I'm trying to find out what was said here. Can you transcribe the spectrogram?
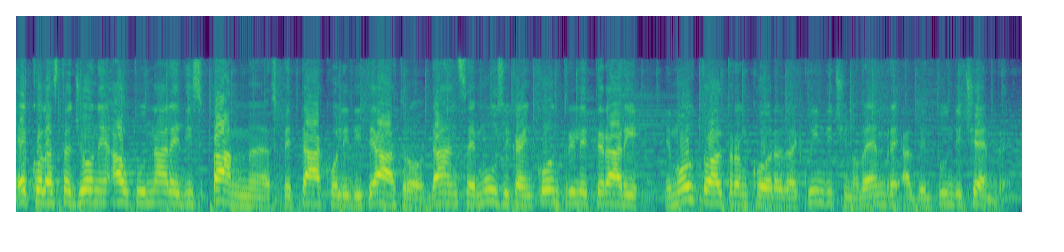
Ecco la stagione autunnale di Spam, spettacoli di teatro, danza e musica, incontri letterari e molto altro ancora dal 15 novembre al 21 dicembre.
